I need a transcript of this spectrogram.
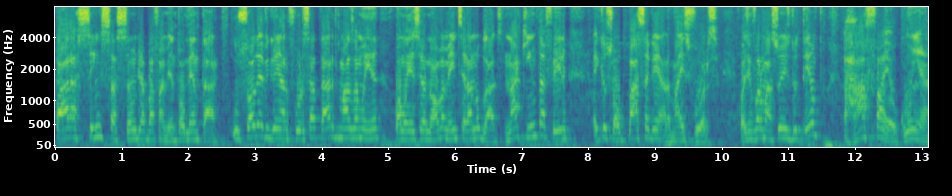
para a sensação de abafamento aumentar. O sol deve ganhar força à tarde, mas amanhã o amanhecer novamente será nublado. Na quinta-feira é que o sol passa a ganhar mais força. Com as informações do tempo, Rafael Cunha.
